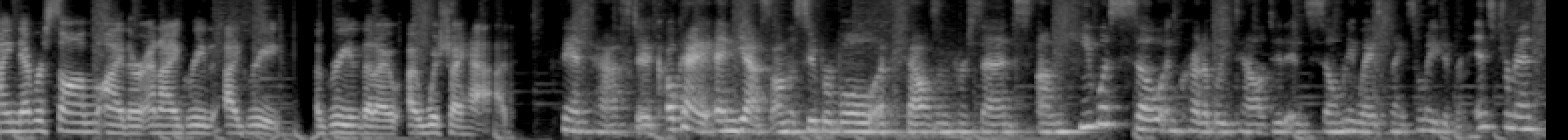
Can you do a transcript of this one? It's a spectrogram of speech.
I never saw him either, and I agree. I agree. Agree that I, I wish I had. Fantastic. Okay, and yes, on the Super Bowl, a thousand percent. Um, he was so incredibly talented in so many ways, playing so many different instruments,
